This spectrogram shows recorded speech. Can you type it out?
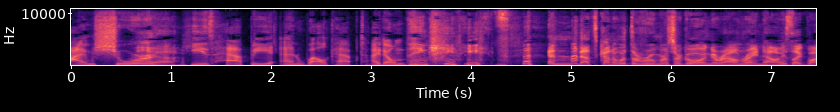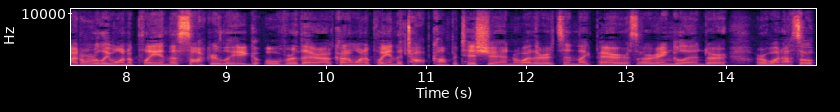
I'm sure Yeah. he's happy and well kept. I don't think he needs and that's kind of what the rumors are going around right now. He's like, well, I don't really want to play in the soccer league over there. I kind of want to play in the top competition, whether it's in like Paris or England or or whatnot. So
